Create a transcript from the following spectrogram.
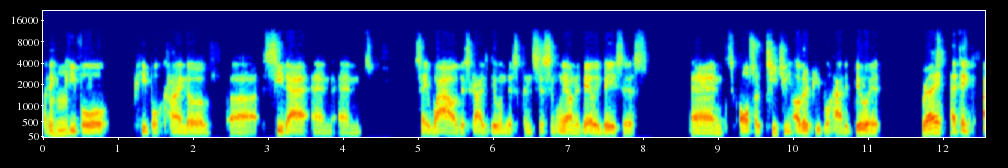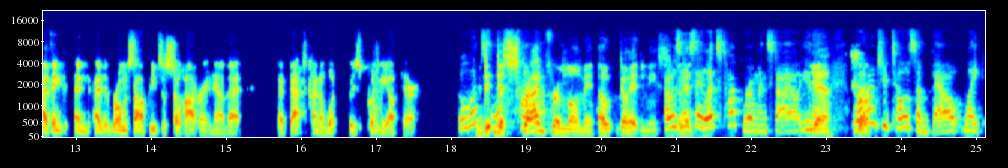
I think mm-hmm. people people kind of uh, see that and and say, "Wow, this guy's doing this consistently on a daily basis," and also teaching other people how to do it. Right. I think I think and uh, Roman style pizza is so hot right now that that that's kind of what is putting me up there. Well, let's, D- let's describe talk. for a moment. Oh, go ahead, Denise. I was going to say, let's talk Roman style. You know, yeah, sure. why don't you tell us about like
